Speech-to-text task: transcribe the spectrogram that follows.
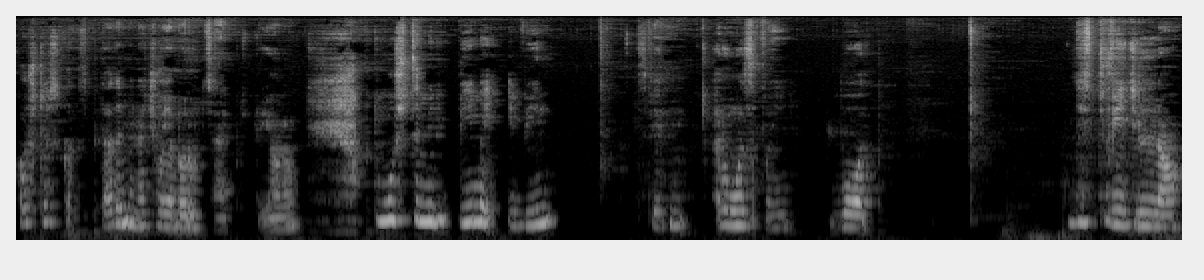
Хочете спитати мене, чого я беру цей постійно? Тому що це мій любимий і він цвіт розовий. Вот. Действительно.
